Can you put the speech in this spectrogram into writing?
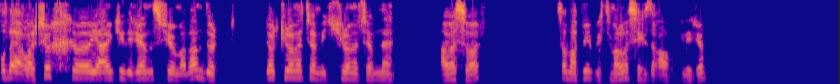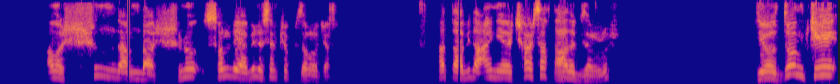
O da yaklaşık e, yarınki gideceğimiz firmadan 4, 4 kilometre mi 2 kilometre mi ne arası var. Sabah büyük bir ihtimalle 8'de kalkıp gideceğim. Ama şundan da şunu sollayabilirsem çok güzel olacak. Hatta bir de aynı yere çıkarsak daha da güzel olur. Diyordum ki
